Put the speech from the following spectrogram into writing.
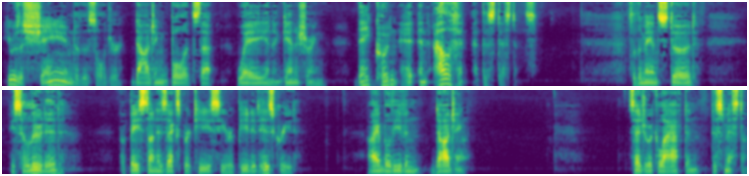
He was ashamed of the soldier, dodging bullets that way and again assuring they couldn't hit an elephant at this distance. So the man stood he saluted, but based on his expertise, he repeated his creed I believe in dodging. Sedgwick laughed and dismissed him.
